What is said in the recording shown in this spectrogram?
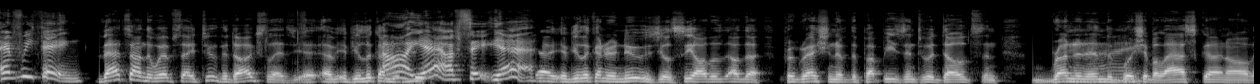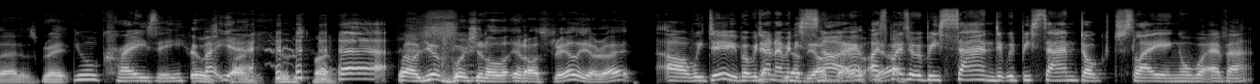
everything. That's on the website too. The dog sleds. Uh, if you look under, oh yeah, I've seen. Yeah. yeah. If you look under news, you'll see all the all the progression of the puppies into adults and running right. in the bush of Alaska and all that. It was great. You're crazy. It was but yeah. fun. It was fun. well, you have bush in in Australia, right? Oh, we do, but we don't Yeah, have any snow. I yeah. suppose it would be sand. It would be sand dog sleighing or whatever.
